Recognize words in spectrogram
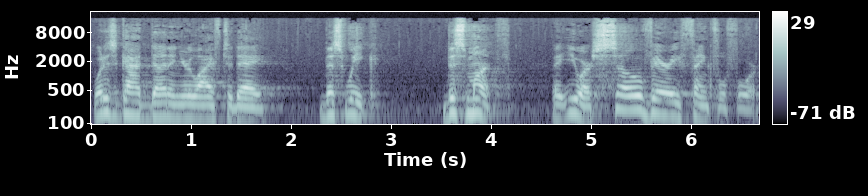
What has God done in your life today, this week, this month, that you are so very thankful for?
